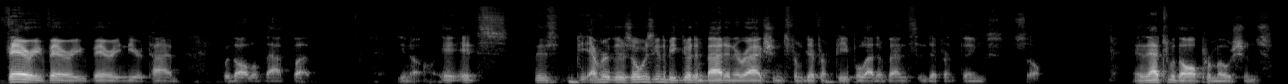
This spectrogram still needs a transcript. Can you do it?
very, very, very near time with all of that. But, you know, it, it's, there's ever there's always going to be good and bad interactions from different people at events and different things. So, and that's with all promotions.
